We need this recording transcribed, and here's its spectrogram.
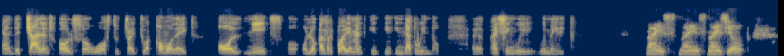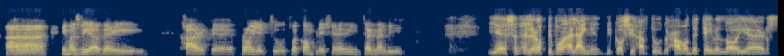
And the challenge also was to try to accommodate all needs or, or local requirement in, in, in that window. Uh, I think we, we made it. Nice, nice, nice job. Uh, it must be a very hard uh, project to, to accomplish eh, internally. Yes, and a lot of people align it because you have to, to have on the table lawyers,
